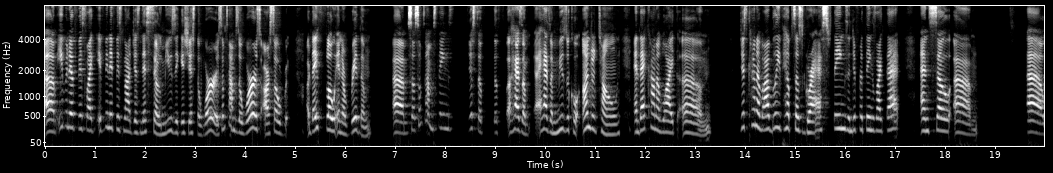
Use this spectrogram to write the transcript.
Um, even if it's like even if it's not just necessarily music it's just the words sometimes the words are so or they flow in a rhythm um, so sometimes things just a, the has a has a musical undertone, and that kind of like um, just kind of I believe helps us grasp things and different things like that. And so um, uh,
